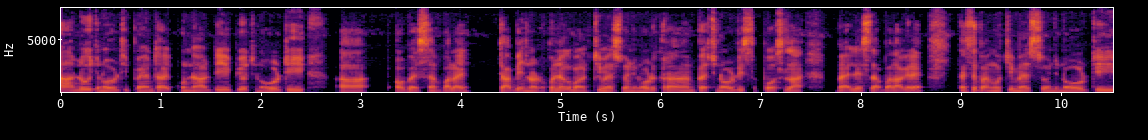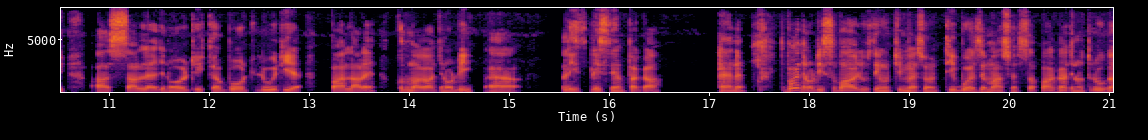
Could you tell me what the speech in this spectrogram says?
အာနိုကျွန်တော်တို့ဒီ brand type ခုနဒီပြောကျွန်တော်တို့ဒီအာ overson ပါလိုက် ဒါပြင်တော့ခုနကမှကြည့်မယ်ဆိုရင်ကျွန်တော်တို့ grand patch ကျွန်တော်တို့ဒီ support line mat list ပါလာခဲ့တယ်တက်စစ်ပိုင်းကိုကြည့်မယ်ဆိုရင်ကျွန်တော်တို့ဒီအာ salad ကျွန်တော်တို့ဒီ cupboard louis ရဲ့ပါလာတယ်ခုနကကျွန်တော်ဒီအာ listen pack ကဖန်တယ်ဒီဘက်ကကျွန်တော်ဒီစပါးလူစင်းကိုကြည့်မယ်ဆိုရင်ဒီပွဲစစ်မှာဆိုရင်စပါးကကျွန်တော်တို့က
